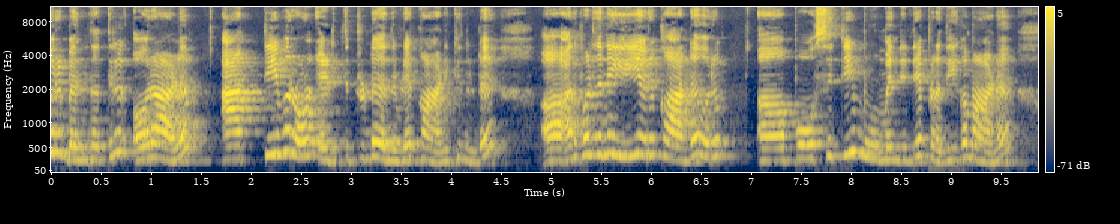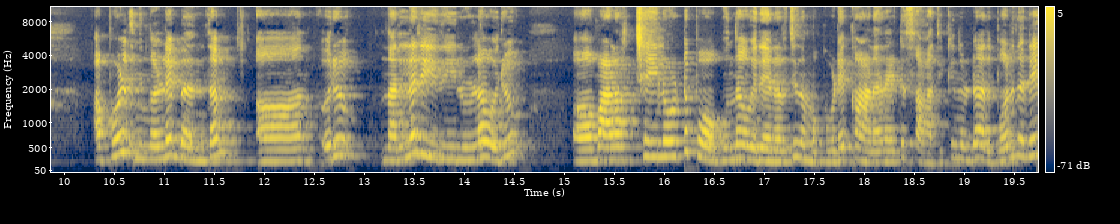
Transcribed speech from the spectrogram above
ഒരു ബന്ധത്തിൽ ഒരാൾ ആക്റ്റീവ് റോൾ എടുത്തിട്ടുണ്ട് എന്നിവിടെ കാണിക്കുന്നുണ്ട്. അതുപോലെ തന്നെ ഈ ഒരു കാർഡ് ഒരു പോസിറ്റീവ് മൂവ്മെന്റിന്റെ പ്രതീകമാണ്. അപ്പോൾ നിങ്ങളുടെ ബന്ധം ഒരു നല്ല രീതിയിലുള്ള ഒരു വളർച്ചയിലോട്ട് പോകുന്ന ഒരു എനർജി നമുക്കിവിടെ കാണാനായിട്ട് സാധിക്കുന്നുണ്ട്. അതുപോലെ തന്നെ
